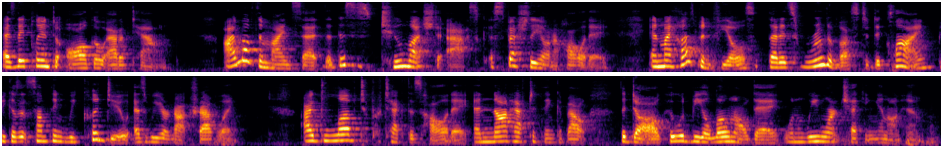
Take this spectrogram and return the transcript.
as they plan to all go out of town. I'm of the mindset that this is too much to ask, especially on a holiday, and my husband feels that it's rude of us to decline because it's something we could do as we are not traveling. I'd love to protect this holiday and not have to think about the dog who would be alone all day when we weren't checking in on him.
